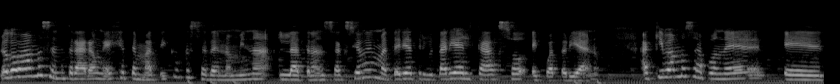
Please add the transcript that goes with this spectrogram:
Luego vamos a entrar a un eje temático que se denomina la transacción en materia tributaria del caso ecuatoriano. Aquí vamos a poner, eh,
